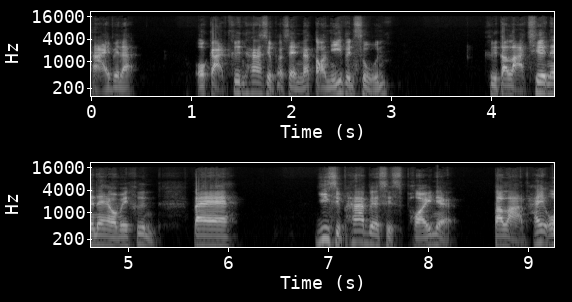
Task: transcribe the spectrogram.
หายไปแล้ว โอกาสขึ้น 50%นะ ตอนนี้เป็นศูนย์คือตลาดเชื่อแน่ๆว่าไม่ขึ้น แต่ 25 basis point เนี่ย ตลาดให้โอ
